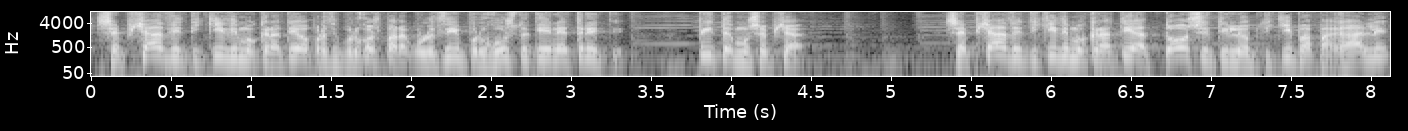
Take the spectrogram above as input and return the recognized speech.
Σε ποια δυτική δημοκρατία ο Πρωθυπουργός παρακολουθεί υπουργούς του και είναι τρίτη; Πείτε μου σε ποια; Σε ποια δυτική δημοκρατία τόσοι τηλεοπτικοί παπαγάλοι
